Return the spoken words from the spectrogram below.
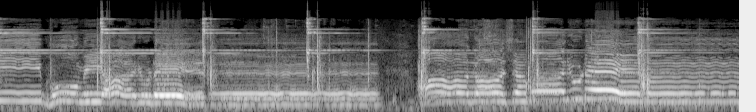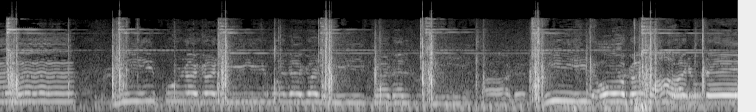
ഈ ഭൂമി ആരുടേത്? ആകാശമാരുടേത്? ഈ പുഴകളി മലകളി കടൽ ഈ കാട് ഈ ലോകമാരുടേത്?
